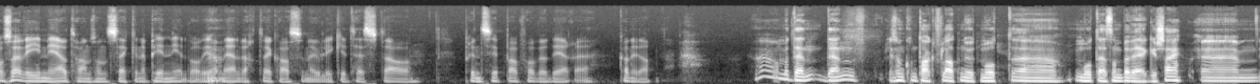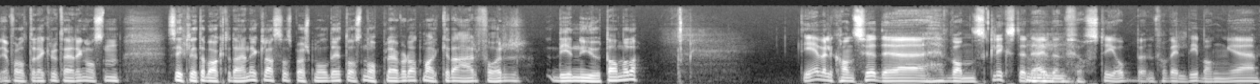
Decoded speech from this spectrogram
Og så er vi med å ta en sånn second opinion, hvor vi har med en verktøykasse med ulike tester og prinsipper for å vurdere kandidatene. Ja, med den, den liksom kontaktflaten ut mot, uh, mot det som beveger seg uh, i forhold til rekruttering, hvordan, sirkler litt tilbake til deg, Niklas, og spørsmålet ditt, hvordan opplever du at markedet er for de nyutdannede? Det er vel kanskje det vanskeligste. Det er jo den Mm. første jobben. For veldig mange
